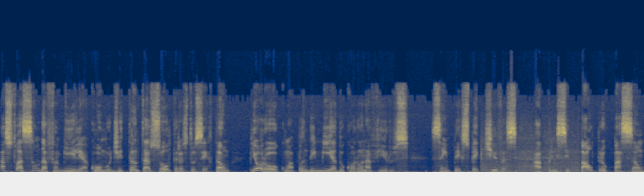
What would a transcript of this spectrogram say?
A situação da família, como de tantas outras do sertão, piorou com a pandemia do coronavírus. Sem perspectivas, a principal preocupação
